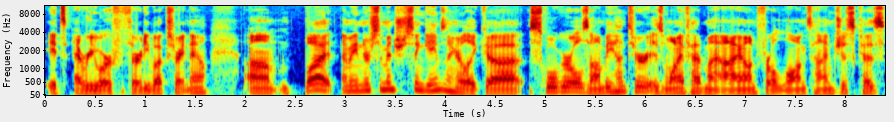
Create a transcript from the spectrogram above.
It's everywhere for thirty bucks right now. Um, but I mean, there's some interesting games on here. Like uh, Schoolgirl Zombie Hunter is one I've had my eye on for a long time, just because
